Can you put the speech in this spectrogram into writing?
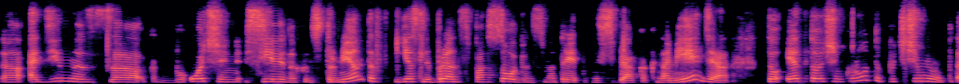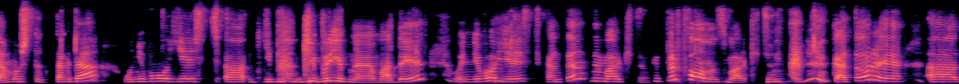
один из э, как бы, очень сильных инструментов. Если бренд способен смотреть на себя как на медиа, то это очень круто. Почему? Потому что тогда у него есть э, гибридная модель, у него есть контентный маркетинг и перформанс-маркетинг, которые э,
